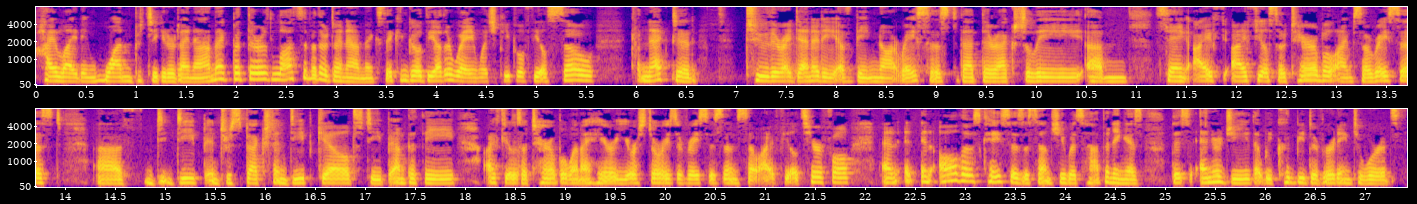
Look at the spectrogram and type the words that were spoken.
highlighting one particular dynamic. But there's lots of other dynamics. They can go the other way, in which people feel so connected to their identity of being not racist that they're actually um, saying, I, f- I feel so terrible, I'm so racist, uh, d- deep introspection, deep guilt, deep empathy. I feel so terrible when I hear your stories of racism, so I feel tearful. And in, all those cases, essentially what's happening is this energy that we could be diverting towards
